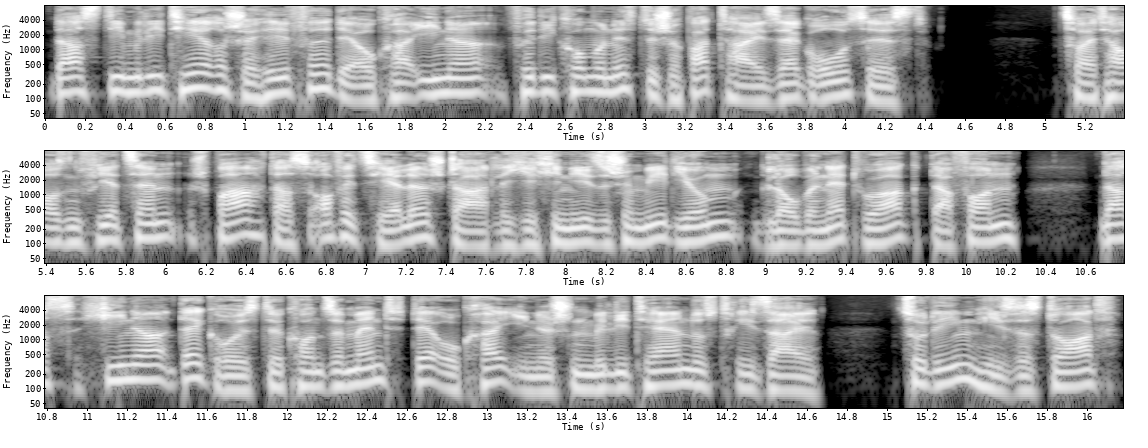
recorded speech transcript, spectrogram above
dass die militärische Hilfe der Ukraine für die kommunistische Partei sehr groß ist. 2014 sprach das offizielle staatliche chinesische Medium Global Network davon, dass China der größte Konsument der ukrainischen Militärindustrie sei Zudem hieß es dort,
